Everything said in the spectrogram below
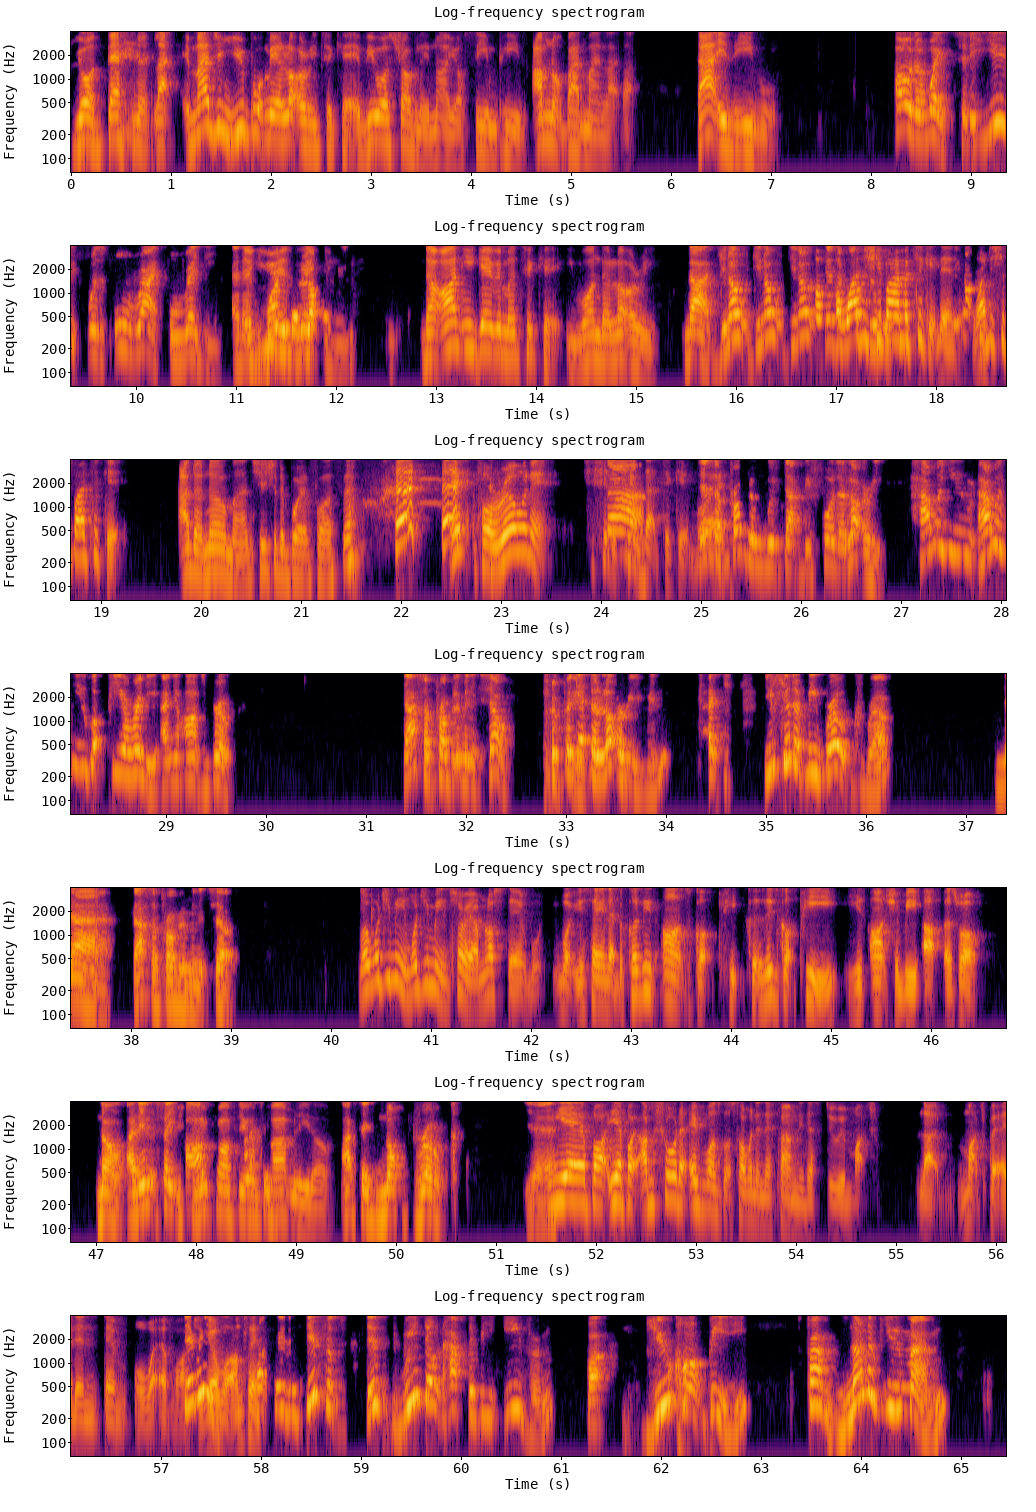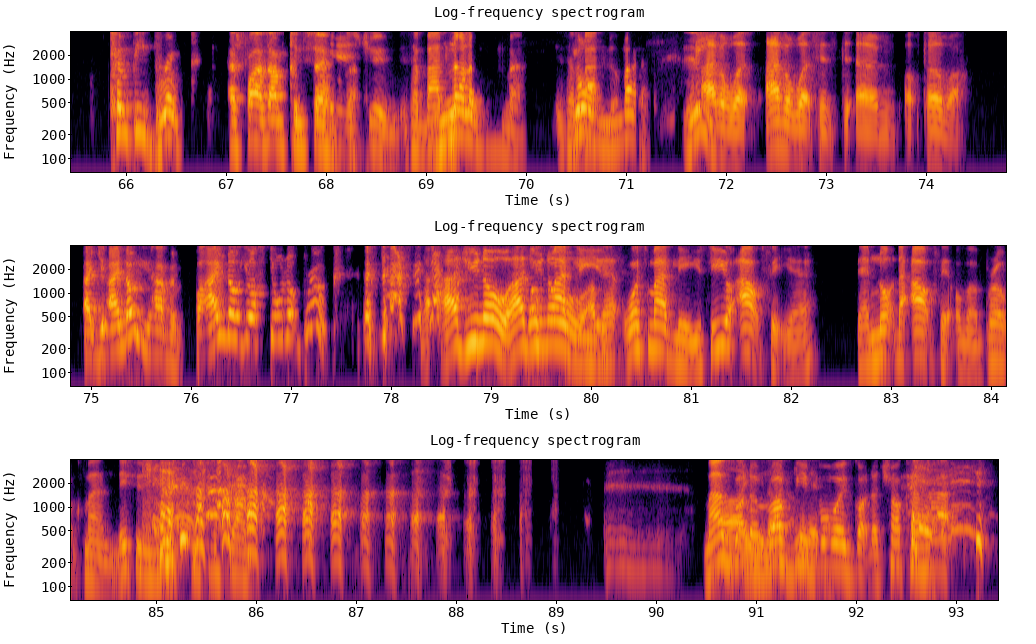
you're definite. Like, imagine you bought me a lottery ticket. If you were struggling, now you're seeing peas. I'm not bad man like that. That is evil. Hold on, wait. So the youth was all right already, and The then youth won the lottery. The auntie gave him a ticket. He won the lottery. Nah, do you know? Do you know? Do you know? Oh, there's a why did she buy him a ticket then? Why did she buy a ticket? I don't know, man. She should have bought it for herself. Eh, for real, innit? She should have Nah. kept that ticket, boy. There's a problem with that before the lottery. How are you? How have you got P already and your aunt's broke? That's a problem in itself. Forget the lottery win. you shouldn't be broke, bro. Nah, That's a problem in itself. Well, what do you mean? What do you mean? Sorry, I'm lost there. What, what you're saying that because his aunt's got P, because he's got P, his aunt should be up as well. No, I didn't say You up. look after your I said- family though. I said not broke. Yeah. Yeah, but yeah, but I'm sure that everyone's got someone in their family that's doing much, like much better than them or whatever. There you get is, what I'm saying? But there's a difference. There's, we don't have to be even, but you can't be, fam. None of you, man, can be broke as far as I'm concerned. Yeah, it's true. It's a bad None look. of you, man. It's a You're bad look. mad. Leave. I haven't worked. I haven't worked since um, October. I, I know you haven't, but I know you're still not broke. How, how do you know? How do What's you know? madly, I'm- yeah? What's madly? You see your outfit, yeah? They're not the outfit of a broke man. This is you. Man's Oh, got the you lot are rugby kidding. ball, he's got the chocolate hat,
